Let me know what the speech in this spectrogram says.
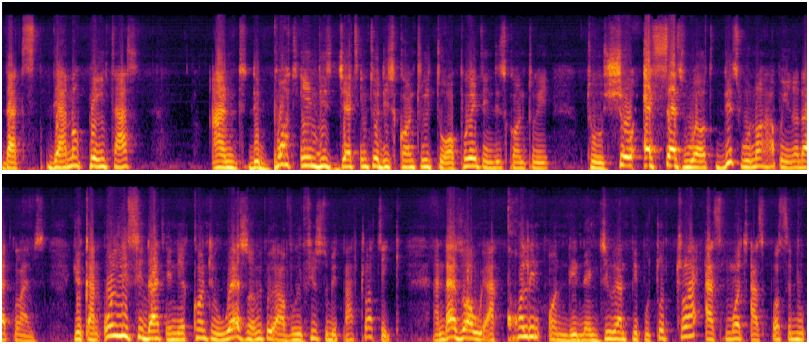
that they are not paying tax? And they brought in this jet into this country to operate in this country to show excess wealth. This will not happen in other climes. You can only see that in a country where some people have refused to be patriotic. And that's why we are calling on the Nigerian people to try as much as possible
